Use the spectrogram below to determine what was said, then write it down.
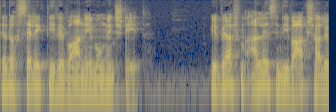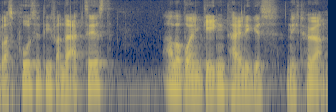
der durch selektive Wahrnehmung entsteht. Wir werfen alles in die Waagschale, was positiv an der Aktie ist, aber wollen Gegenteiliges nicht hören.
